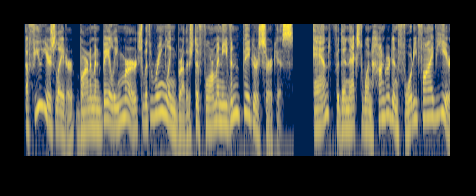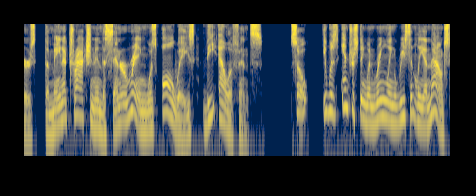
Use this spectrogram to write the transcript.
A few years later, Barnum and Bailey merged with Ringling Brothers to form an even bigger circus. And for the next 145 years, the main attraction in the center ring was always the elephants. So it was interesting when Ringling recently announced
